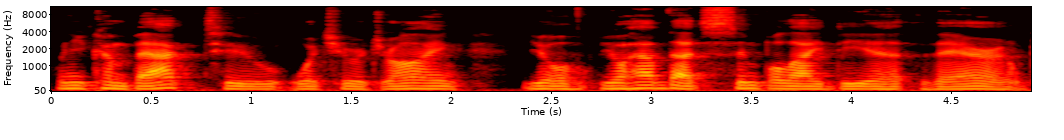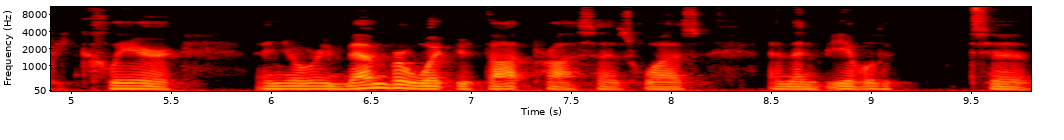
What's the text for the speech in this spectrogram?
When you come back to what you were drawing, you'll you'll have that simple idea there it'll be clear and you'll remember what your thought process was and then be able to, to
